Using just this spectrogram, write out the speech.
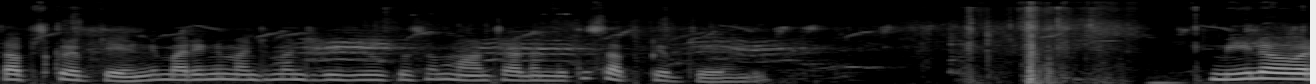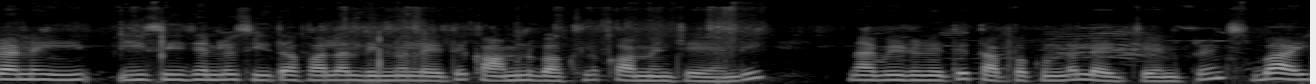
సబ్స్క్రైబ్ చేయండి. మరిన్ని మంచి మంచి వీడియో కోసం మా ఛానల్ అయితే సబ్స్క్రైబ్ చేయండి. మీలో ఎవరైనా ఈ ఈ సీజన్లో సీతాఫలాలు తిన్నోళ్ళు అయితే కామెంట్ బాక్స్లో కామెంట్ చేయండి. నా వీడియోని అయితే తప్పకుండా లైక్ చేయండి ఫ్రెండ్స్. బాయ్.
